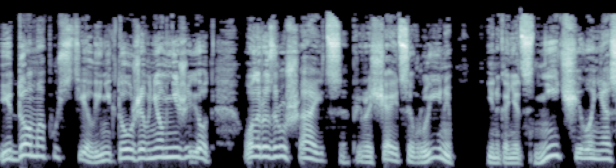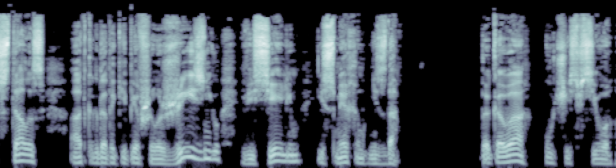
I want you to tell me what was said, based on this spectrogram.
и дом опустел, и никто уже в нем не живет. Он разрушается, превращается в руины, и, наконец, ничего не осталось от когда-то кипевшего жизнью, весельем и смехом гнезда. Такова участь всего.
